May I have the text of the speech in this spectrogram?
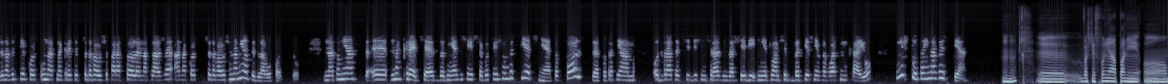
że na Wyspie Kos u nas na Krecie sprzedawało się parasole na plażę, a na Kos sprzedawało się namioty dla uchodźców. Natomiast e, na Krecie do dnia dzisiejszego czuję się bezpiecznie. To w Polsce potrafiłam odwracać się 10 razy za siebie i nie czułam się bezpiecznie we własnym kraju, niż tutaj na wyspie. Mhm. E, właśnie wspomniała Pani o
